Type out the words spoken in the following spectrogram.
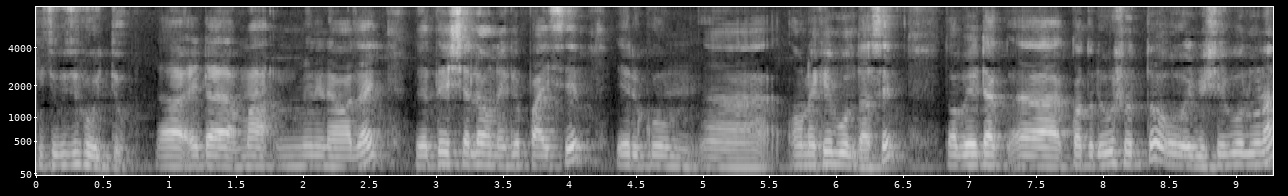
কিছু কিছু হইতো। এটা মেনে নেওয়া যায়। দু হাজার তেইশ সালে অনেকে পাইছে, এরকম অনেকেই বলতেছে। তবে এটা কতটুকু সত্য ওই বিষয়ে বলব না।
